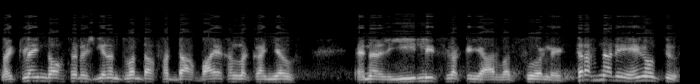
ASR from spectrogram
My kleindogter is 21 vandag. Baie geluk aan jou en 'n lieflike jaar wat voorlê. Terug na die hengel toe.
